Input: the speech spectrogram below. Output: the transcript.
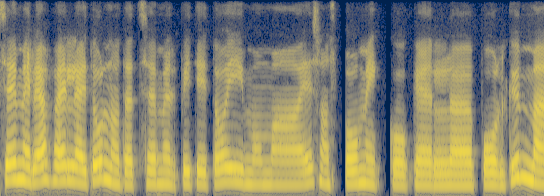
see meil jah välja ei tulnud, et see meil pidi toimuma esmaspäeva hommikul kell äh, pool kümme,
